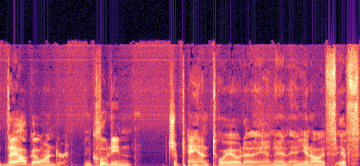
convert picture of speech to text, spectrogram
they all go under, including Japan, Toyota, and, and, and you know if if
